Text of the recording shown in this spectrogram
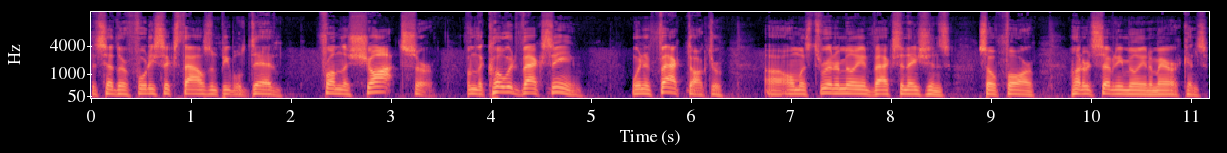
that said there are 46,000 people dead from the shot, sir, from the COVID vaccine, when in fact, doctor, uh, almost 300 million vaccinations so far, 170 million Americans,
